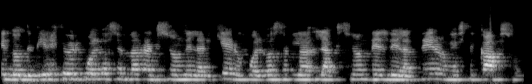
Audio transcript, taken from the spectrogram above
en donde tienes que ver cuál va a ser la reacción del arquero, cuál va a ser la, acción del delantero en este caso,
